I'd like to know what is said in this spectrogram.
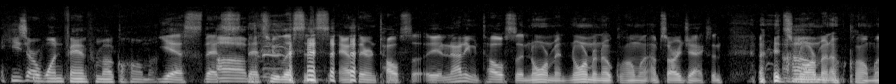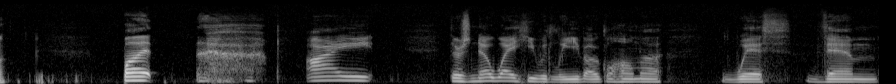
He's our one fan from Oklahoma. Yes, that's Um, that's who listens out there in Tulsa. Not even Tulsa, Norman, Norman, Oklahoma. I'm sorry, Jackson. it's Um, Norman, Oklahoma. But I there's no way he would leave Oklahoma with them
